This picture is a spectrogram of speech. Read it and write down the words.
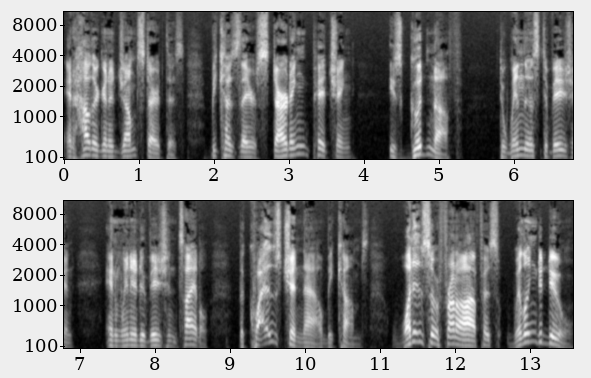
and how they're going to jumpstart this because their starting pitching is good enough to win this division and win a division title. The question now becomes what is the front office willing to do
